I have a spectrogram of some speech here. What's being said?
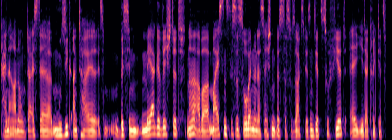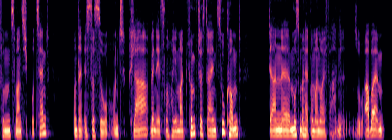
keine Ahnung, da ist der Musikanteil ist ein bisschen mehr gewichtet. Ne? Aber meistens ist es so, wenn du in der Session bist, dass du sagst, wir sind jetzt zu viert, ey, jeder kriegt jetzt 25 Prozent. Und dann ist das so. Und klar, wenn jetzt noch jemand Fünftes da hinzukommt, dann äh, muss man halt nochmal neu verhandeln. So. Aber im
